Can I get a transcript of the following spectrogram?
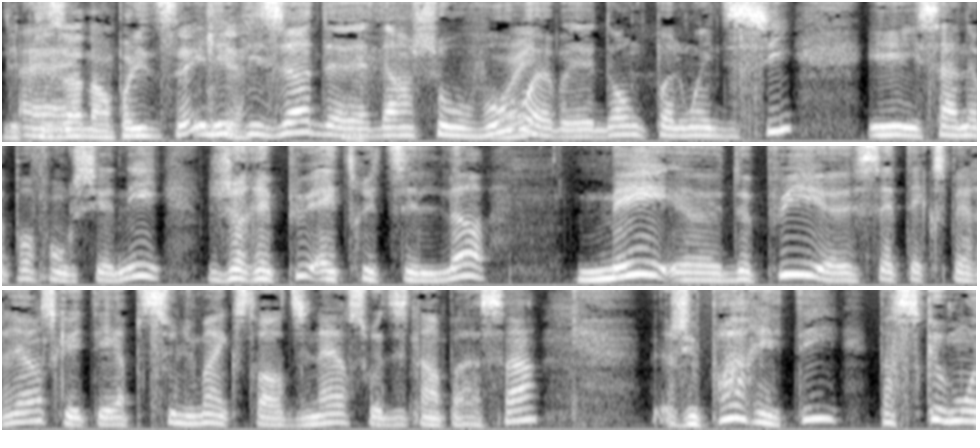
l'épisode euh, en politique? L'épisode euh, dans Chauveau, Oui. euh, donc pas loin d'ici, et ça n'a pas fonctionné. J'aurais pu être utile là. Mais euh, depuis euh, cette expérience qui a été absolument extraordinaire, soit dit en passant, j'ai pas arrêté parce que mon,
